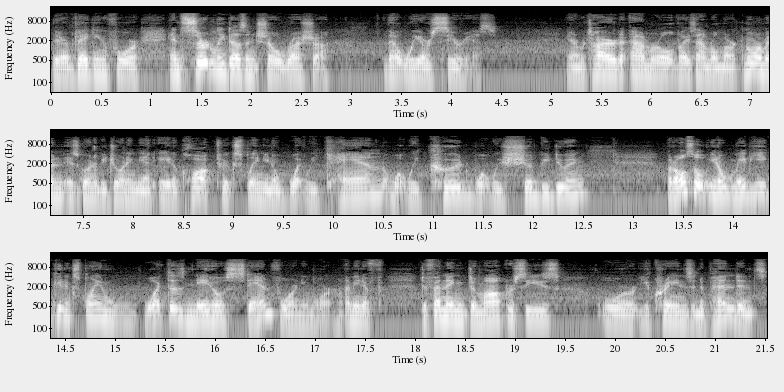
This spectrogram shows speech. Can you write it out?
they're begging for, and certainly doesn't show Russia that we are serious. And retired Admiral, Vice Admiral Mark Norman is going to be joining me at 8 o'clock to explain, you know, what we can, what we could, what we should be doing. But also, you know, maybe he can explain what does NATO stand for anymore. I mean, if defending democracies or Ukraine's independence,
